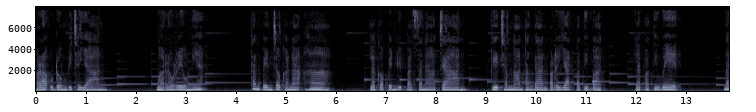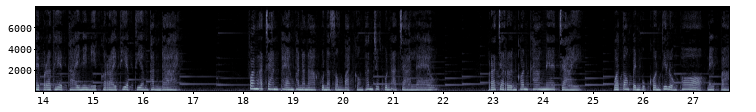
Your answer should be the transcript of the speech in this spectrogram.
พระอุดมวิชยาน เมื่อเร็วๆเนี้ย ท่านเป็นเจ้าคณะห้า แล้วก็เป็นวิปัสนาจารย์ที่ชำนาญทางด้านปริยัติปฏิบัติ และปฏิเวทในประเทศไทยไม่มีใครเทียบเทียมท่านได้ ฟังอาจารย์แพงพรรณนาคุณสมบัติของท่านเจ้าคุณอาจารย์แล้ว พระเจริญค่อนข้างแน่ใจ ว่าต้องเป็นบุคคลที่หลวงพ่อในป่า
